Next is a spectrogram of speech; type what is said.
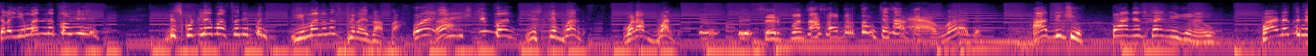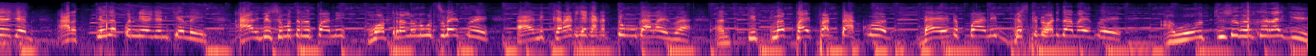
त्याला इमान नको बिस्कुट लय मस्त नाही पण इमानानच फिरायचं आता? एसटी बंद. एसटी बंद. वडा बंद. सरपंच असा तर तुमच्यासारखा. बघ अध्यक्ष पाण्याचं काय नियोजन आहे हो? पाण्याचं नियोजन? अरे त्याचं पण नियोजन केलंय. अरबी समुद्राचं पाणी मोटराला उचलायचंय. आणि कराडच्या घाटात तुम घालायचा. आणि तिथनं पाईपात टाकून डायरेक्ट पाणी बिस्किट वाटी जाणायचंय. अहो ती सगळं कराय की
